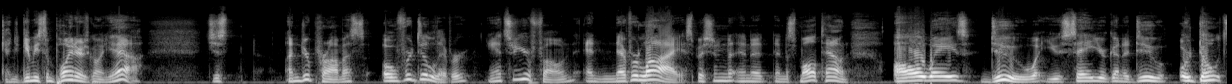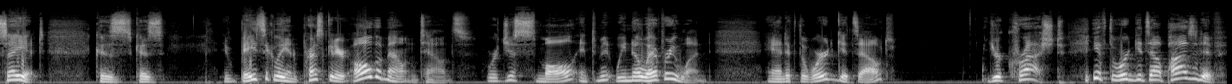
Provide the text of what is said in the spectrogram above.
Can you give me some pointers? Going, yeah, just under promise, over deliver, answer your phone, and never lie, especially in a, in a, small town. Always do what you say you're going to do, or don't say it. Because basically in Prescott all the mountain towns, we're just small, intimate, we know everyone. And if the word gets out, you're crushed. If the word gets out positive,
